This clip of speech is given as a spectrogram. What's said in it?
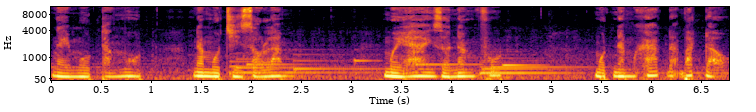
Ngày 1 tháng 1 năm 1965 12 giờ 5 phút, Một năm khác đã bắt đầu.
